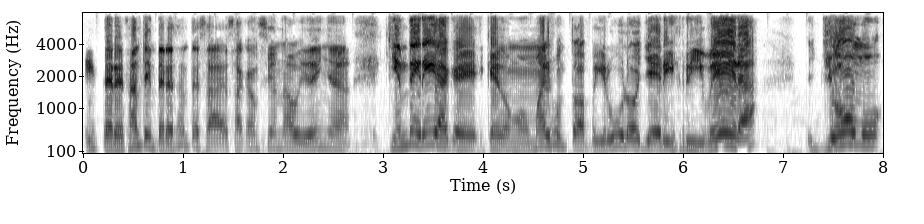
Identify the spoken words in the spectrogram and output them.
interesante, interesante esa, esa canción navideña. ¿Quién diría que, que Don Omar junto a Pirulo, Jerry Rivera, Yomo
